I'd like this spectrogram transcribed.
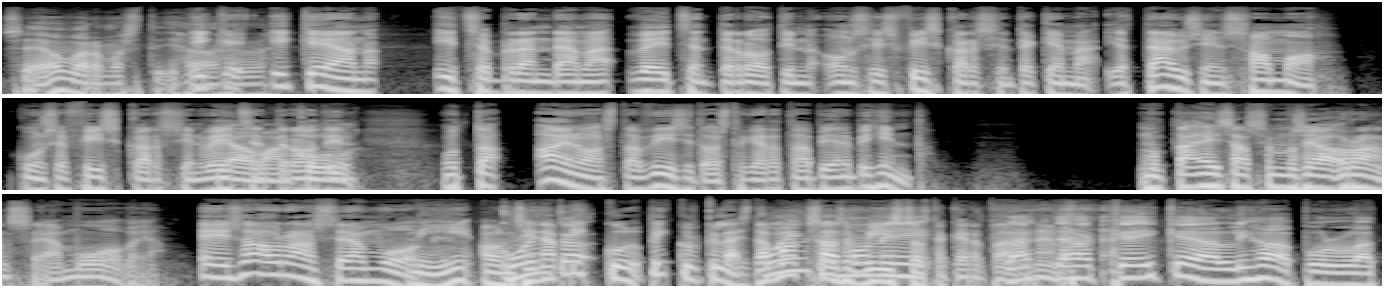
Se on varmasti ihan Ike, hyvä. Ikean itse brändäämä Veitsenterotin on siis Fiskarsin tekemä ja täysin sama kuin se Fiskarsin Veitsenterotin, mutta ainoastaan 15 kertaa pienempi hinta. Mutta ei saa semmoisia oransseja muoveja. Ei saa oransseja muovia. Niin, on Kuinka- siinä pikku, pikku, kyllä sitä kuinka maksaa se moni 15 kertaa Lähtee enemmän. hakemaan Ikean lihapullat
